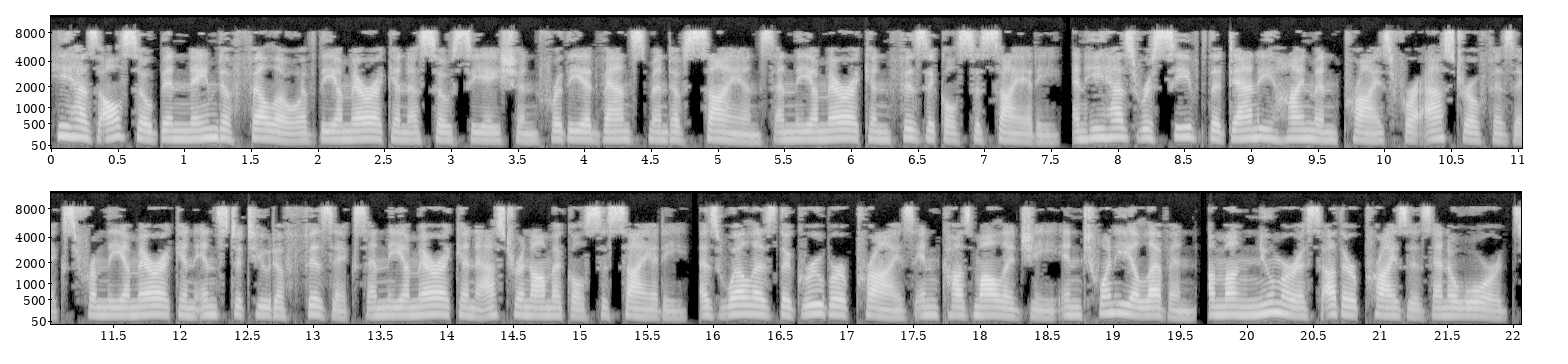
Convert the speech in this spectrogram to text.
He has also been named a Fellow of the American Association for the Advancement of Science and the American Physical Society, and he has received the Dannie Heineman Prize for Astrophysics from the American Institute of Physics and the American Astronomical Society, as well as the Gruber Prize in Cosmology in 2011, among numerous other prizes and awards.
